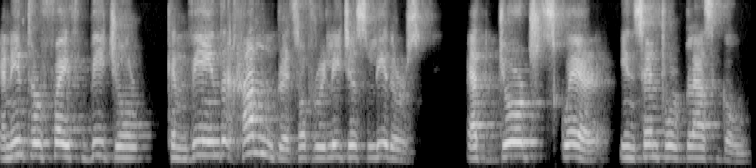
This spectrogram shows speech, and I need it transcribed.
an interfaith vigil convened hundreds of religious leaders at George Square in central Glasgow,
